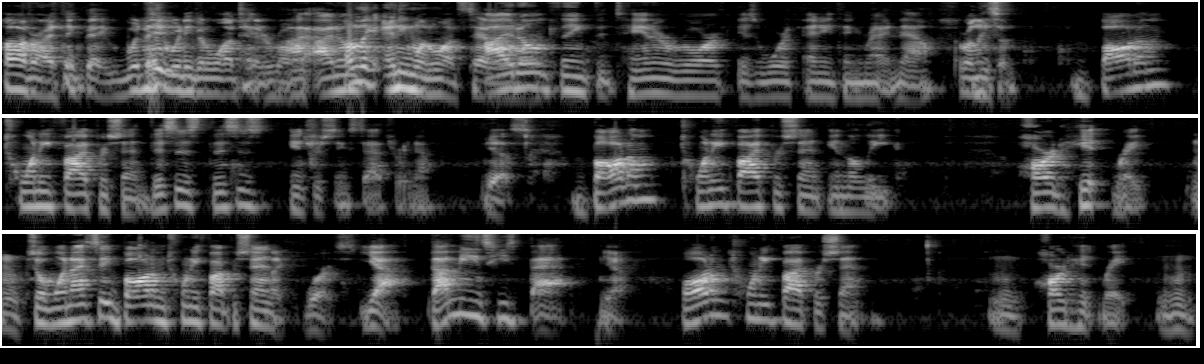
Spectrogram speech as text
However, I think they would they wouldn't even want Tanner Roark. I- I don't- think anyone wants Tanner. I don't think that Tanner Roark is worth anything right now. release him. Bottom 25%. This is this is interesting stats right now. Yes. bottom 25% in the league. Hard hit rate. Mm. So when I say bottom 25%, Like worse. yeah, that means he's bad. Yeah. Bottom 25%. Mm. Hard hit rate. Mhm.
